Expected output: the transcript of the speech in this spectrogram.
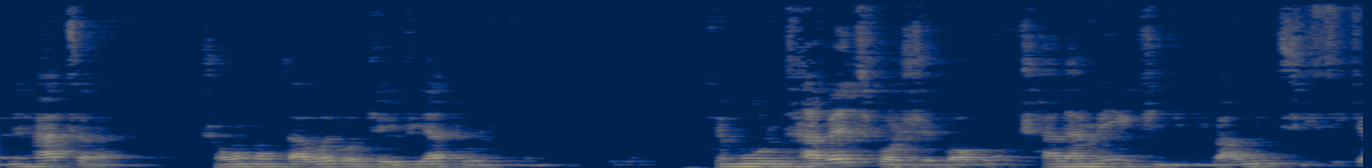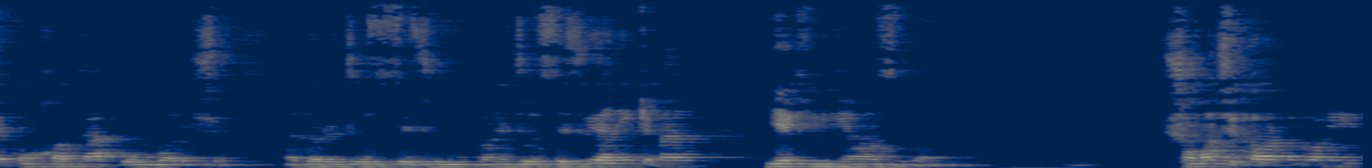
یعنی هر چقدر شما محتوای با کیفیت تولید که مرتبط باشه با اون کلمه کلیدی و اون چیزی که مخاطب دنبالشه و داره جستجو می‌کنه. جستجو یعنی اینکه من یک نیازی دارم. شما چه کار می‌کنید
